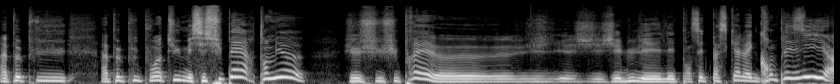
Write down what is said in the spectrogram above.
un peu plus un peu plus pointu, mais c'est super, tant mieux. Je, je- je suis prêt. euh, j'ai- lu les, les pensées de Pascal avec grand plaisir.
